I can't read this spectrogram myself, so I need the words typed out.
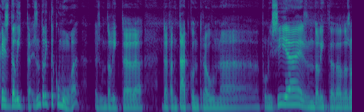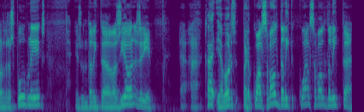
que és delicte. És un delicte comú, eh? És un delicte de, d'atemptat contra una policia, és un delicte de desordres públics, és un delicte de lesions, és a dir, eh, eh, Clar, llavors... per qualsevol delicte, qualsevol delicte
